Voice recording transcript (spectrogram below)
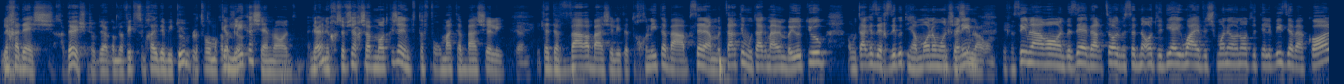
לחדש. לחדש, אתה יודע, גם להביא את עצמך לידי ביטוי בפלטפורמה חדשה. גם לי קשה מאוד. כן? אני חושב שעכשיו מאוד קשה למצוא את הפורמט הבא שלי. כן. את הדבר הבא שלי, את התוכנית הבאה. בסדר, יצרתי מותג מהמם ביוטיוב, המותג הזה החזיק אותי המון המון נכנסים שנים. לארון. נכנסים לארון, וזה, והרצאות, וסדנאות, ו-DIY, ושמונה עונות, וטלוויזיה והכל.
